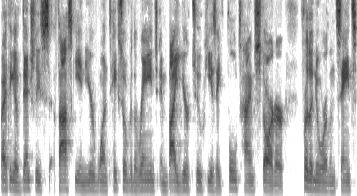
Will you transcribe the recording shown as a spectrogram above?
but I think eventually Foskey in year one takes over the range, and by year two, he is a full time starter for the New Orleans Saints.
